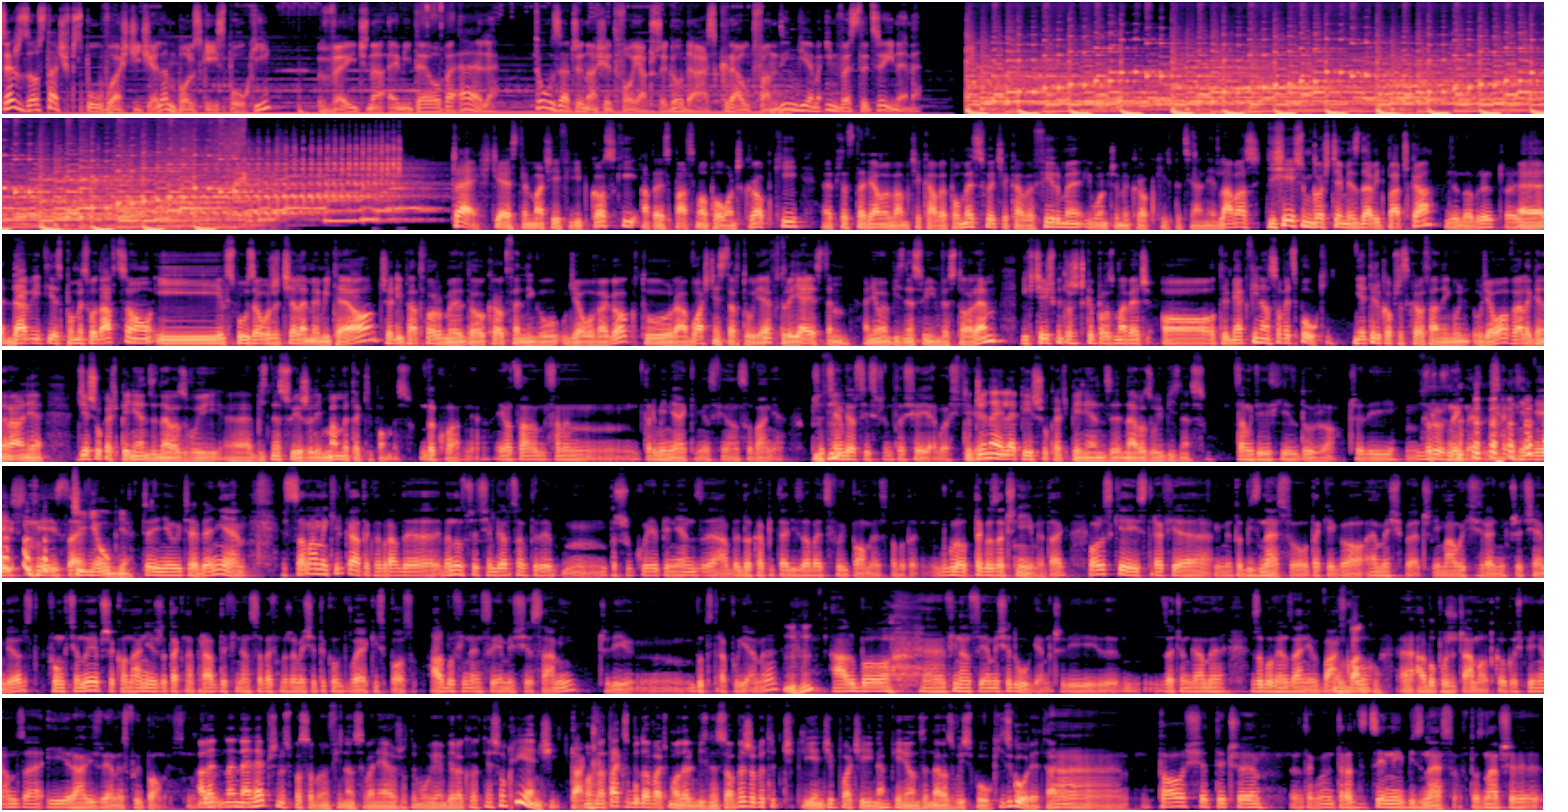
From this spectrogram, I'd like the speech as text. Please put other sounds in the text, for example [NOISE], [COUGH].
Chcesz zostać współwłaścicielem polskiej spółki? Wejdź na emiteo.pl. Tu zaczyna się Twoja przygoda z crowdfundingiem inwestycyjnym. Cześć, ja jestem Maciej Filipkowski, a to jest pasmo Połącz Kropki. E, Przedstawiamy Wam ciekawe pomysły, ciekawe firmy i łączymy kropki specjalnie dla Was. Dzisiejszym gościem jest Dawid Paczka. Dzień dobry, cześć. E, Dawid jest pomysłodawcą i współzałożycielem Emiteo, czyli platformy do crowdfundingu udziałowego, która właśnie startuje, w której ja jestem aniołem biznesu i inwestorem i chcieliśmy troszeczkę porozmawiać o tym, jak finansować spółki. Nie tylko przez crowdfunding udziałowy, ale generalnie gdzie szukać pieniędzy na rozwój e, biznesu, jeżeli mamy taki pomysł. Dokładnie. I o całym samym terminie, jakim jest finansowanie przedsiębiorstw i z czym to się je To właściwie. gdzie najlepiej szukać pieniędzy na rozwój biznesu? Tam, gdzie ich jest dużo, czyli w różnych najzwyczajniej [LAUGHS] miejscach. Czyli nie u mnie. Czyli nie u Ciebie, nie. Wiesz co, mamy kilka tak naprawdę, będąc przedsiębiorcą, który mm, poszukuje pieniędzy, aby dokapitalizować swój pomysł, no bo to, w ogóle od tego zacznijmy, tak? W polskiej strefie, nazwijmy to biznesu, takiego MŚP, czyli małych i średnich przedsiębiorstw, funkcjonuje przekonanie, że tak naprawdę finansować możemy się tylko w dwojaki sposób. Albo finansujemy się sami, czyli mm, bootstrapujemy, albo e, finansujemy się długiem, czyli e, zaciągamy zobowiązanie w banku, W banku. e, albo pożyczamy od kogoś pieniądze i realizujemy swój pomysł. No, Ale na- najlepszym sposobem finansowania, ja już o tym mówiłem wielokrotnie, są klienci. Tak. Można tak zbudować model biznesowy, żeby ci klienci płacili nam pieniądze na rozwój spółki z góry, tak? E, To się tyczy, że tak powiem, tradycyjnych biznesów. To znaczy,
